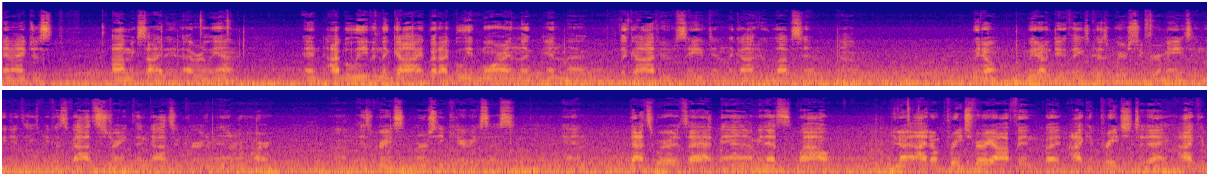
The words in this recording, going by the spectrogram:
and I just I'm excited. I really am, and I believe in the guy, but I believe more in the in the the God who saved him, the God who loves him. Um, we don't we don't do things because we're super amazing. We do things because God's strength and God's encouragement in our heart, um, His grace and mercy carries us, and that's where it's at, man. I mean, that's wow. You know, I don't preach very often, but I could preach today. I could,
